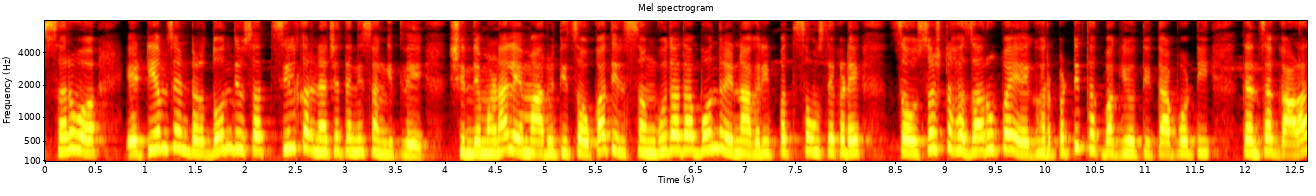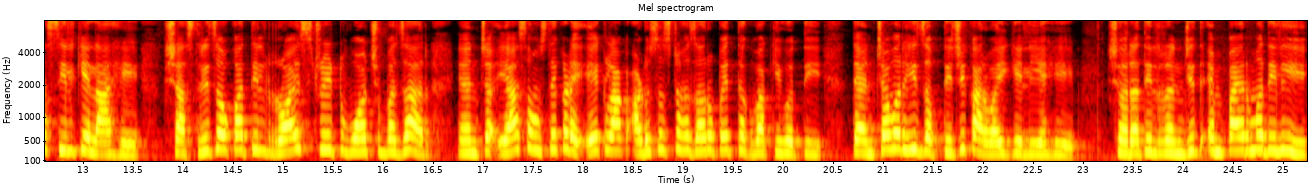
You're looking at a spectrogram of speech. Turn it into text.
सर्व ए टी एम सेंटर दोन दिवसात सील करण्याचे त्यांनी सांगितले. शिंदे म्हणाले मारुती चौकातील संगूदादा बोंद्रे नागरी पतसंस्थेकडे चौसष्ट हजार रुपये घरपट्टी थकबाकी होती. त्यापोटी त्यांचा गाळा सील केला आहे. शास्त्री चौकातील रॉय स्ट्रीट वॉच बाजार यांच्या या संस्थेकडे एक लाख अडुसष्ट हजार रुपये थकबाकी होती. त्यांच्यावरही जप्तीची कारवाई केली आहे. शहरातील रणजित एम्पायरमधीलही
